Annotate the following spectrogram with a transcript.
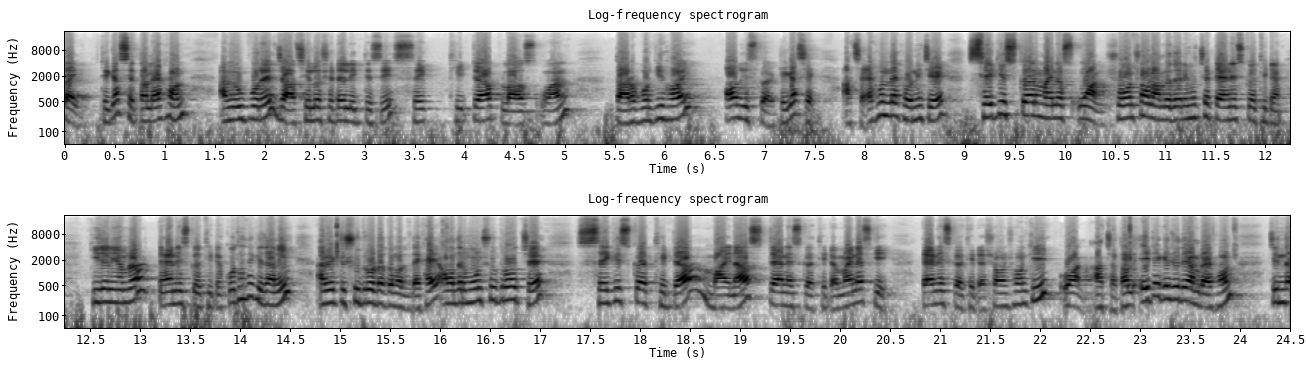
তাই। ঠিক আছে? তাহলে এখন আমি উপরে যা ছিল সেটাই লিখতেছি। সেক থিটা প্লাস ওয়ান তার উপর কি হয়? অল স্কোয়ার ঠিক আছে? আচ্ছা এখন দেখো নিচে সেক স্কোয়ার মাইনাস ওয়ান সমান সমান আমরা জানি হচ্ছে ট্যান স্কোয়ার থিটা কি জানি আমরা? ট্যান স্কোয়ার থিটা কোথা থেকে জানি? আমি একটু সূত্রটা তোমাদের দেখাই। আমাদের মূল সূত্র হচ্ছে sec square theta minus tan square theta minus কি? ট্যান স্কোয়ার থিটা সমান সমান কি? ওয়ান আচ্ছা তাহলে এটাকে যদি আমরা এখন চিন্তা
